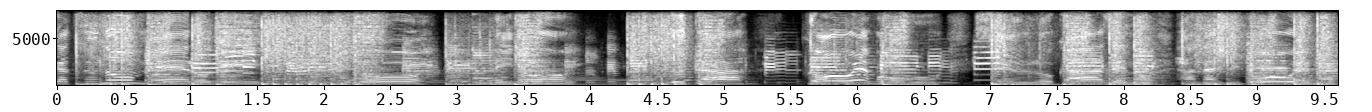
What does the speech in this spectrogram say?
月の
